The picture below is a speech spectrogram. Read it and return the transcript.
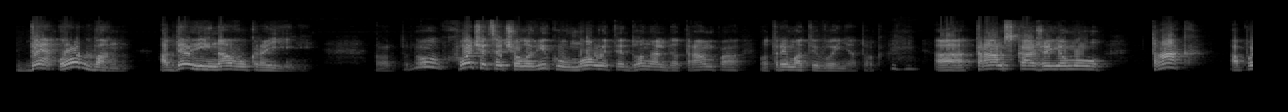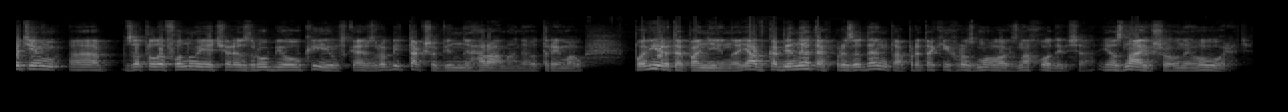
Де Орбан, а де війна в Україні? От. Ну, хочеться чоловіку вмовити Дональда Трампа отримати виняток. А Трамп скаже йому так, а потім е, зателефонує через Рубіо в Київ, скаже, зробіть так, щоб він не грама не отримав. Повірте, пані Інно, я в кабінетах президента при таких розмовах знаходився. Я знаю, що вони говорять.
